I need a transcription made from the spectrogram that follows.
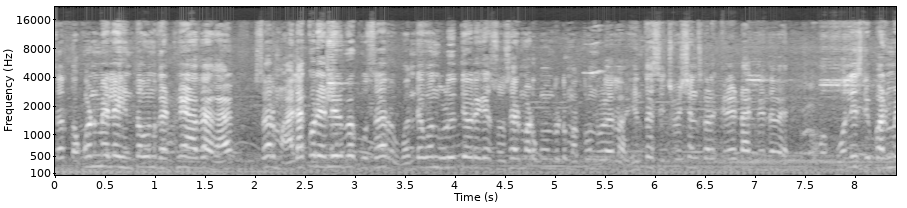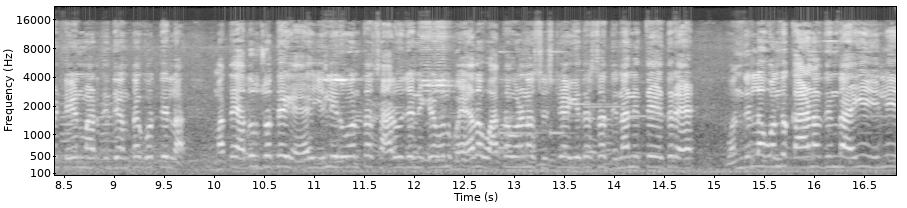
ಸರ್ ತಗೊಂಡ್ಮೇಲೆ ಇಂಥ ಒಂದು ಘಟನೆ ಆದಾಗ, ಸರ್, ಮಾಲಕರು ಎಲ್ಲಿರಬೇಕು ಸರ್? ಒಂದೇ ಒಂದು ಉಳಿತೀವರಿಗೆ ಸೂಸೈಡ್ ಮಾಡ್ಕೊಂಡ್ಬಿಟ್ಟು ಮತ್ತೊಂದು ಉಳಿಯಲ್ಲ. ಇಂಥ ಸಿಚುವೇಶನ್ಸ್ಗಳು ಕ್ರಿಯೇಟ್ ಆಗ್ತಿದ್ದಾವೆ ಪೊಲೀಸ್ ಡಿಪಾರ್ಟ್ಮೆಂಟ್ ಏನು ಮಾಡ್ತಿದೆ ಅಂತ ಗೊತ್ತಿಲ್ಲ. ಮತ್ತೆ ಅದ್ರ ಜೊತೆಗೆ ಇಲ್ಲಿರುವಂಥ ಸಾರ್ವಜನಿಕ ಒಂದು ಭಯದ ವಾತಾವರಣ ಸೃಷ್ಟಿಯಾಗಿದೆ ಸರ್. ದಿನನಿತ್ಯ ಇದ್ದರೆ ಒಂದಿಲ್ಲ ಒಂದು ಕಾರಣದಿಂದಾಗಿ ಇಲ್ಲಿ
